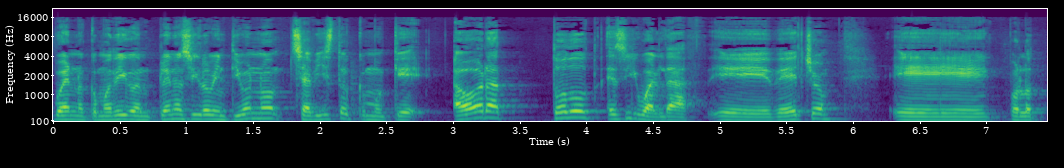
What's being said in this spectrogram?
bueno, como digo, en pleno siglo XXI se ha visto como que ahora todo es igualdad. Eh, de hecho, eh, por lo,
